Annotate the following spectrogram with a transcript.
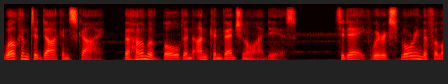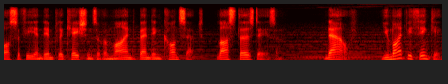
Welcome to Darkened Sky, the home of bold and unconventional ideas. Today, we're exploring the philosophy and implications of a mind bending concept, Last Thursdayism. Now, you might be thinking,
